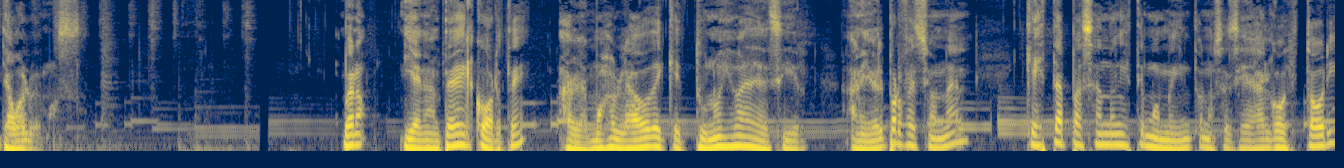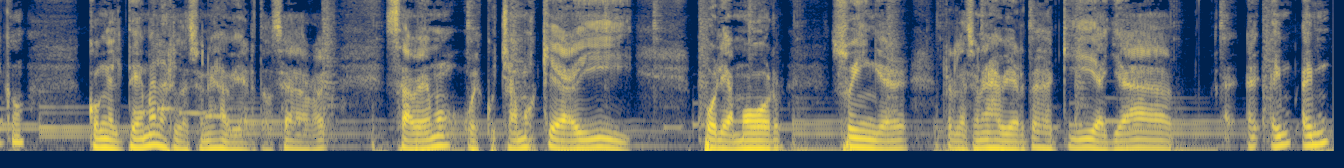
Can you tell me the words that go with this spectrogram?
ya volvemos. Bueno, y en antes del corte, habíamos hablado de que tú nos ibas a decir a nivel profesional qué está pasando en este momento. No sé si es algo histórico con el tema de las relaciones abiertas. O sea, ahora sabemos o escuchamos que hay poliamor, swinger, relaciones abiertas aquí y allá. Hay, hay-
